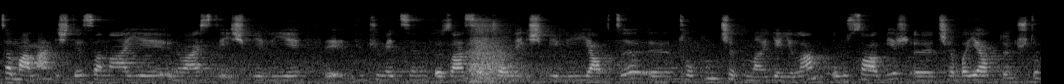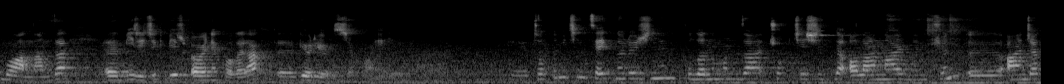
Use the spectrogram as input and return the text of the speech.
tamamen işte sanayi, üniversite işbirliği, e, hükümetin özel sektörle işbirliği yaptığı e, toplum çapına yayılan ulusal bir e, çabaya dönüştü. Bu anlamda biricik bir örnek olarak görüyoruz Japonya'yı. Toplum için teknolojinin kullanımında çok çeşitli alanlar mümkün. Ancak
